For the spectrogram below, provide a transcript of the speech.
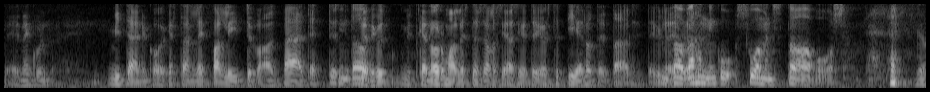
ennen kuin mitään niin oikeastaan leffaan liittyvää on päätetty. Niin on- se, niin kuin, mitkä normaalisti on sellaisia asioita, joista tiedotetaan sitten yleisölle. Tämä on vähän niin kuin Suomen Star Wars. Joo.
